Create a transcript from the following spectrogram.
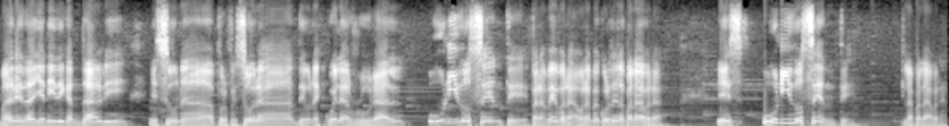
Madre Dayanidi Candarvi es una profesora de una escuela rural unidocente. Para mí, para, ahora me acordé la palabra. Es unidocente la palabra.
